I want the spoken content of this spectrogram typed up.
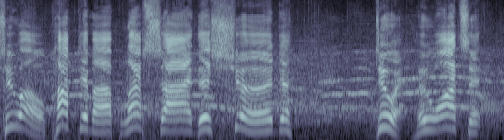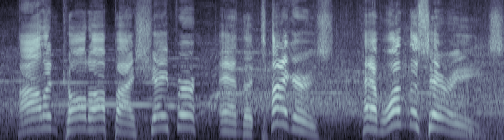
2 0. Popped him up. Left side. This should do it. Who wants it? Holland called off by Schaefer, and the Tigers have won the series.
